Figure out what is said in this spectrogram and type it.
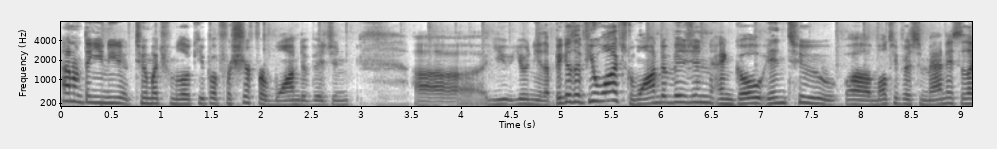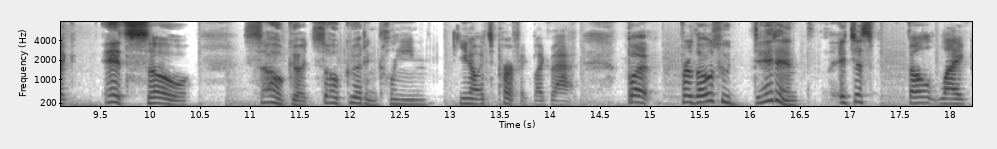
I don't think you need it too much from Loki, but for sure for WandaVision, uh, you you need that because if you watched WandaVision and go into uh, Multiverse Madness, it's like it's so so good, so good and clean. You know, it's perfect like that. But for those who didn't, it just felt like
